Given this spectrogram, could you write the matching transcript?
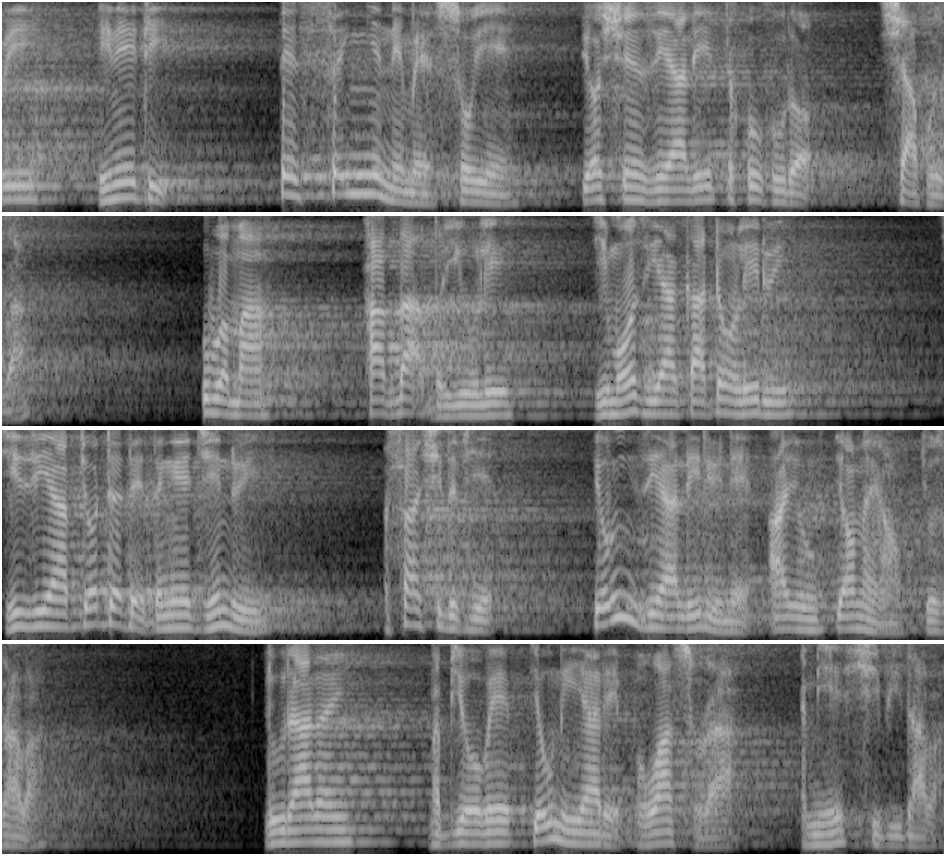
ပြီးဒီနေ့ထိသင်စိတ်ညစ်နေမယ်ဆိုရင်ပျော်ရွှင်စရာလေးတစ်ခုခုတော့ရှာဖွေပါဥပမာ ဟာသဗရီယိုလေးရီမောစရာကာတွန်းလေးတွေရည်စရာပြောတတ်တဲ့တငယ်ချင်းတွေအဆရှိသဖြင့်ပြုံးရင်စရာလေးတွေနဲ့အာယုံပြောင်းနိုင်အောင်ကြိုးစားပါလူသားတိုင်းမပျော်ပဲပြုံးနေရတဲ့ဘဝဆိုတာအမြဲရှိပြီးသားပါ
